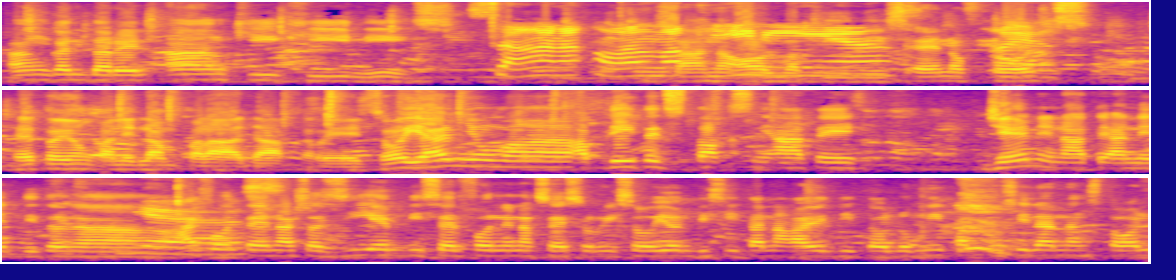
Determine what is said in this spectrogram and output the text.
Ang ganda rin ang kikinis. sana all makinis. Sana all makinis. And of course, ito yung kanilang product rin. So, yan yung mga updated stocks ni Ate Jen and Ate Annette dito na Yes. iPhone 10R sa ZMB cellphone and accessories. So, yun, bisita na kayo dito. Lumipat po sila ng stall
